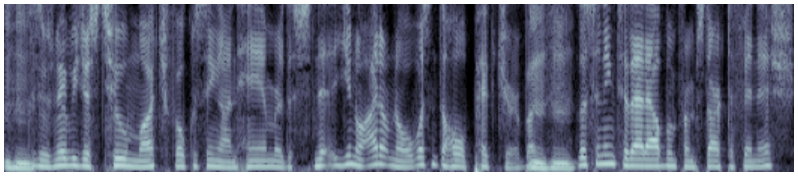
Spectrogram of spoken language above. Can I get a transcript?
Mm-hmm. because it was maybe just too much focusing on him or the sni- you know I don't know it wasn't the whole picture but Mm-hmm. listening to that album from start to finish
